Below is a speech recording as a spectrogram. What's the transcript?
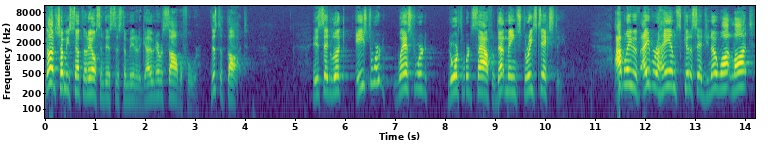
God showed me something else in this just a minute ago, never saw before. Just a thought. It said, look eastward, westward, northward, southward. That means 360. I believe if Abraham's could have said, you know what, Lot?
